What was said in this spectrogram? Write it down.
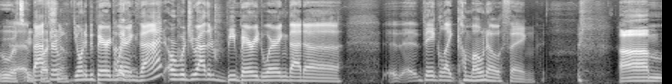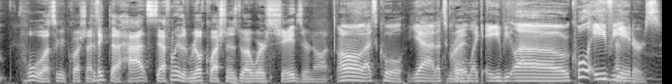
Ooh, that's a uh, good bathroom? question. Do you want to be buried I think- wearing that, or would you rather be buried wearing that uh, big like kimono thing? Um, ooh, that's a good question. I think the hat's definitely the real question is do I wear shades or not? Oh, that's cool. Yeah, that's cool. Right. Like avi- uh, cool aviators.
